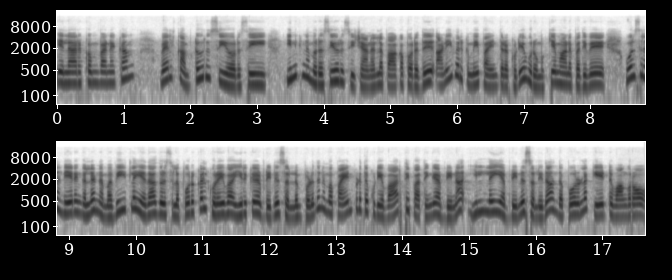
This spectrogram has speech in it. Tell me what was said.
எல்லாருக்கும் வணக்கம். வெல்கம் டு ருசியோ ருசி. இன்றைக்கி நம்ம ருசியோ ருசி சேனலில் பார்க்க போகிறது அனைவருக்குமே பயன் தரக்கூடிய ஒரு முக்கியமான பதிவு. ஒரு சில நேரங்களில் நம்ம வீட்டில் ஏதாவது ஒரு சில பொருட்கள் குறைவாக இருக்குது அப்படின்னு சொல்லும் பொழுது நம்ம பயன்படுத்தக்கூடிய வார்த்தை பார்த்தீங்க அப்படின்னா இல்லை அப்படின்னு சொல்லி தான் அந்த பொருளை கேட்டு வாங்குகிறோம்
